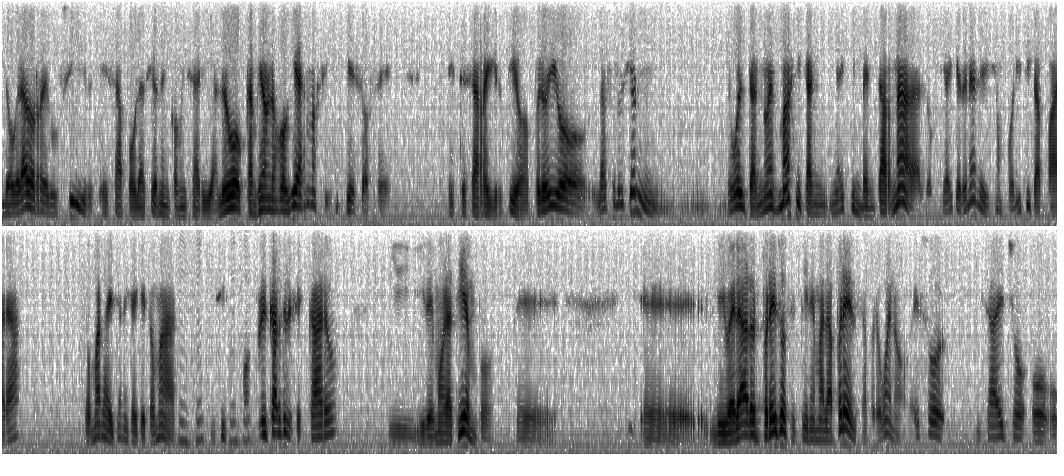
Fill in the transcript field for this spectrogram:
logrado reducir esa población en comisaría. Luego cambiaron los gobiernos y eso se, este, se revirtió. Pero digo, la solución, de vuelta, no es mágica ni hay que inventar nada. Lo que hay que tener es decisión política para tomar las decisiones que hay que tomar. construir cárceles es caro y, demora tiempo. Eh, eh, liberar presos tiene mala prensa, pero bueno, eso quizá hecho o,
